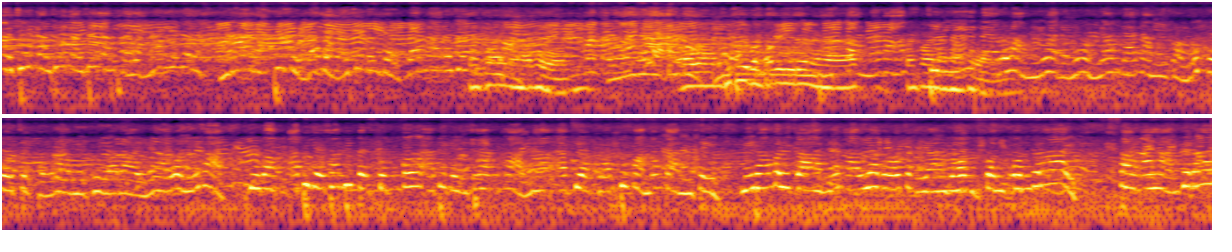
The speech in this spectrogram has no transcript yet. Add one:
อะช่วยกันช่วยกันช่วยกันถอยหลังให้นิดนึงน่ารักที่สุดด้านหลังให้ช่วยกันโบกด้านหน้าก็ช่วยกันค่อยๆนะครับผม ระวังพี่ๆบนเก้าอี้ด้วยนะครับค่อยๆ ทีนะคนี้รับผมในระหว่างนี้ค่ะเดี๋ยวนี้ผมย่อมแนะนำกันก่อนว่าโปรเจกต์ของเราเนี่ยคืออะไรนะคะวันนี้ค่ะอยู่กับแอปพลิเคชันที่เป็นซุปเปอร์แอปพลิเคชันค่ะนะคะแอปเดียวครบทุกความต้องการจริงๆมีทั้งบริการนะคะเรียกรถจักรยานยนต์ส่งคนก็ได้สั่งอาหารก็ได้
